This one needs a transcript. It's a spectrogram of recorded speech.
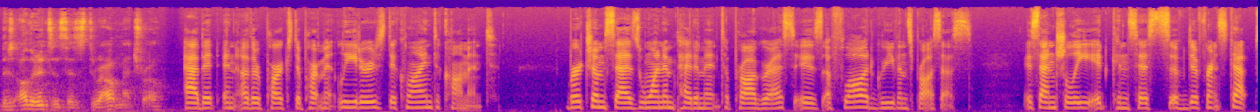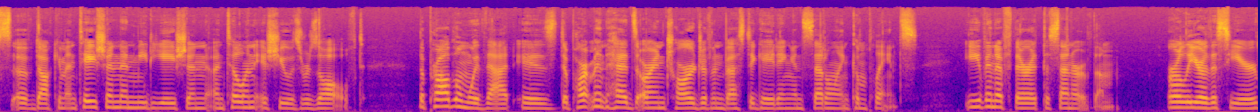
there's other instances throughout Metro. Abbott and other Parks Department leaders declined to comment. Bertram says one impediment to progress is a flawed grievance process. Essentially, it consists of different steps of documentation and mediation until an issue is resolved. The problem with that is department heads are in charge of investigating and settling complaints, even if they're at the center of them. Earlier this year,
